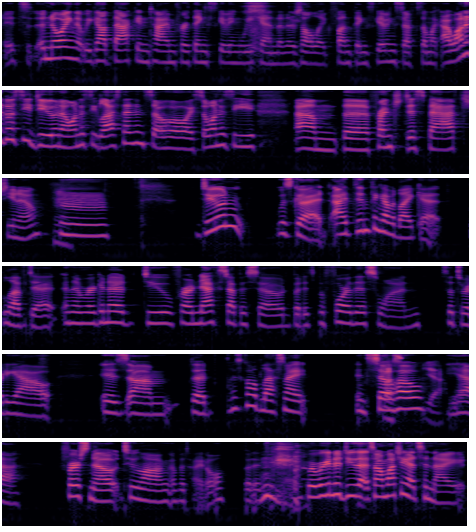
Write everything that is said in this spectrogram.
it's annoying that we got back in time for Thanksgiving weekend and there's all like fun Thanksgiving stuff. Cause I'm like, I want to go see Dune. I want to see Last Night in Soho. I still want to see um, the French Dispatch, you know? Dune was good. I didn't think I would like it. Loved it. And then we're gonna do for our next episode, but it's before this one, so it's already out. Is um the what's it called Last Night in Soho? Less- yeah. Yeah. First note, too long of a title, but it's okay. but we're gonna do that. So I'm watching that tonight.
